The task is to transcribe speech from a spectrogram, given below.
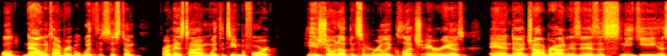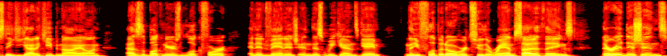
well, now with Tom Brady, but with the system from his time with the team before, he's shown up in some really clutch areas. And uh, John Brown is, is a sneaky, a sneaky guy to keep an eye on as the Buccaneers look for an advantage in this weekend's game. And then you flip it over to the Rams side of things. Their additions,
